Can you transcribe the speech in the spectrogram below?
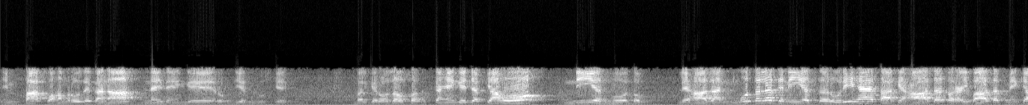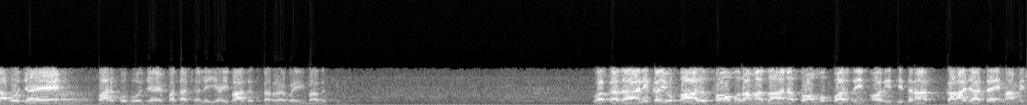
امساک کو ہم روزے کا نام نہیں دیں گے۔ اس کے، بلکہ روزہ اس وقت کہیں گے جب کیا ہو؟ نیت ہو۔ تو لہذا مطلق نیت ضروری ہے تاکہ عادت اور عبادت میں کیا ہو جائے؟ فرق ہو جائے، پتہ چلے یہ عبادت کر رہا ہے بھائی، عبادت کی۔ وَكَذَلِكَ يُقَالُ صَوْمُ رَمَضَانَ صَوْمُ فَرْضٍ۔ اور اسی طرح کہا جاتا ہے، امام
